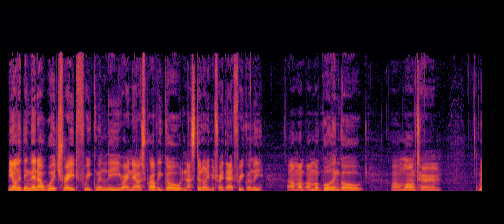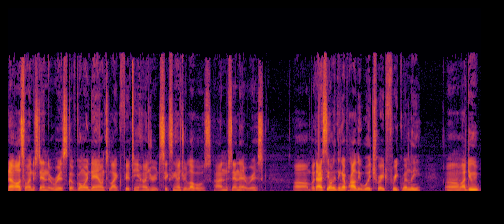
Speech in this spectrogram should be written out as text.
The only thing that I would trade frequently right now is probably gold, and I still don't even trade that frequently. Um, I'm, I'm, a bull in gold um, long term. But I also understand the risk of going down to like 1500, 1600 levels. I understand that risk. Um, but that's the only thing I probably would trade frequently. Um, I do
